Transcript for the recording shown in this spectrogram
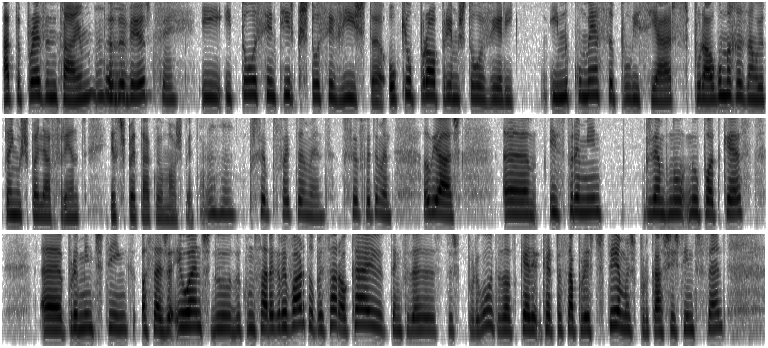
at the present time, uhum, estás a ver? Sim. E estou a sentir que estou a ser vista ou que eu própria me estou a ver e e me começa a policiar, se por alguma razão eu tenho o espelho à frente, esse espetáculo é um mau espetáculo. Uhum, percebo perfeitamente, percebo perfeitamente. Aliás, uh, isso para mim, por exemplo, no, no podcast, uh, para mim distingue, ou seja, eu antes de, de começar a gravar estou a pensar, ok, tenho que fazer estas perguntas, ou quero, quero passar por estes temas porque acho isto interessante,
